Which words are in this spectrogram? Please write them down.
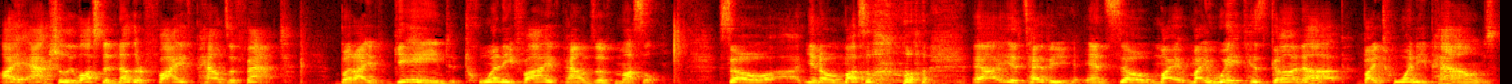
I actually lost another five pounds of fat, but I've gained 25 pounds of muscle. So, uh, you know, muscle, uh, it's heavy. And so my, my weight has gone up by 20 pounds,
